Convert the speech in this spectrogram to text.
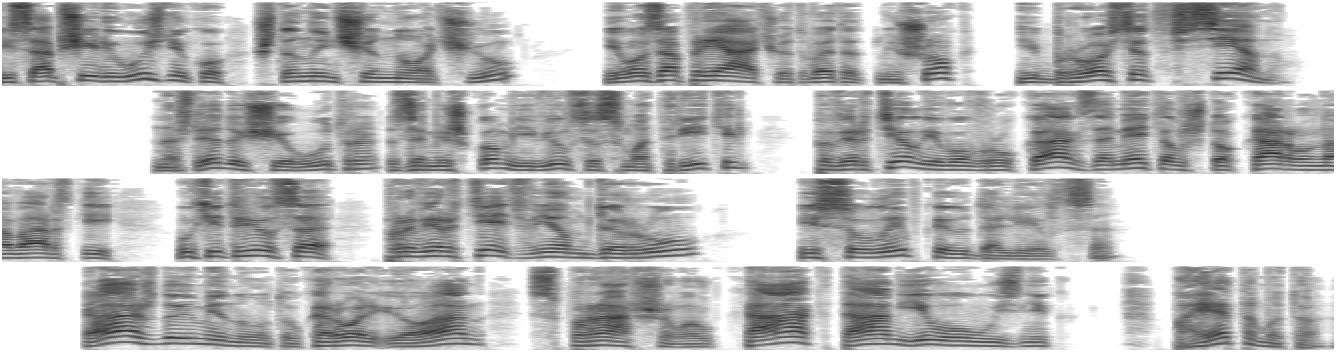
и сообщили узнику, что нынче ночью его запрячут в этот мешок и бросят в сену. На следующее утро за мешком явился смотритель, повертел его в руках, заметил, что Карл Наварский ухитрился провертеть в нем дыру и с улыбкой удалился. Каждую минуту король Иоанн спрашивал, как там его узник. Поэтому-то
